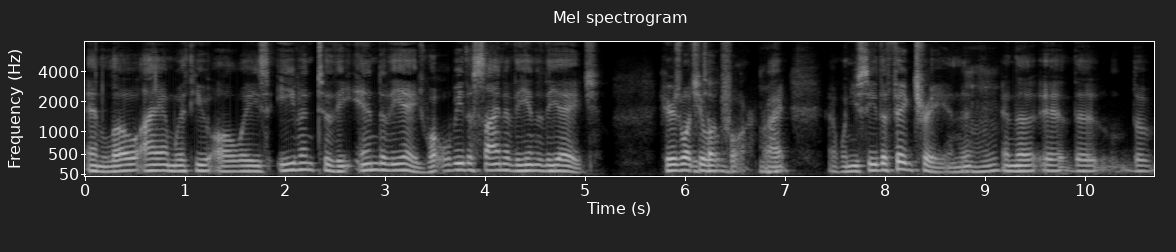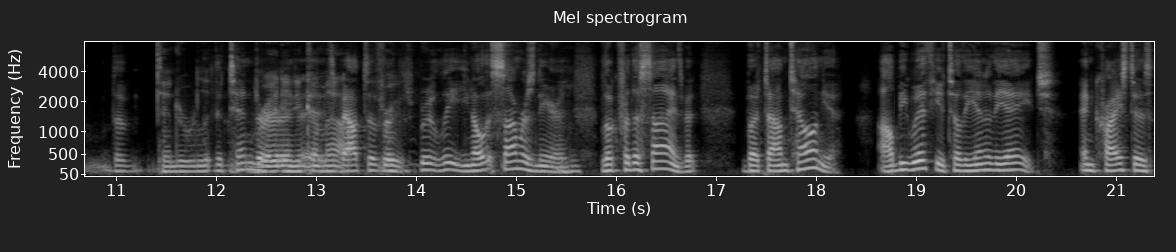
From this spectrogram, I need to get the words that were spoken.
And lo, I am with you always, even to the end of the age. What will be the sign of the end of the age? Here's what you look for, right? Uh, when you see the fig tree and the and the uh, the the the Tender, the tender ready to come it's out. about to fruit. You know that summer's near. and Look for the signs. But but I'm telling you, I'll be with you till the end of the age. And Christ is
